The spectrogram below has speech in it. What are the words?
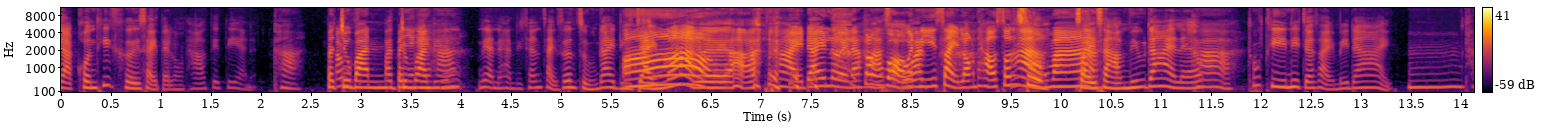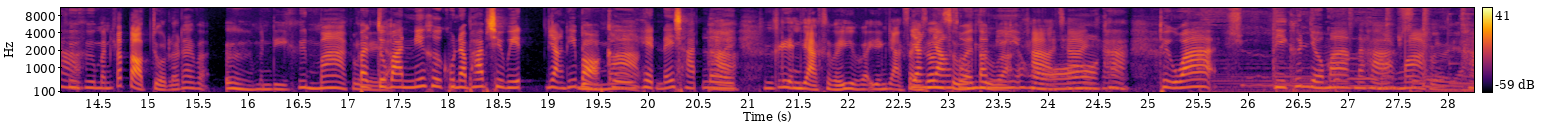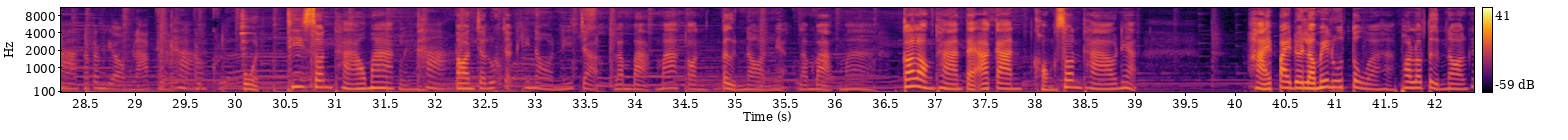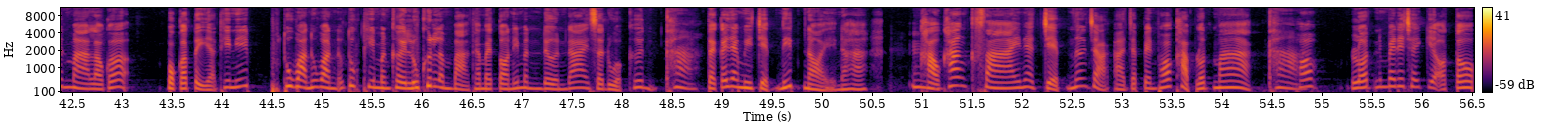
จากคนที่เคยใส่แต่รองเท้าเตี้ยๆเนี่ยค่ะ ปัจจุบันปัจเป็นจุยังบัไงนนี้คะ เนี่ยนะคะดิฉันใส่ส้นสูงได้ดีอ่าใจมากเลยอะค่ะถ่ายได้เลยนะต้คะองบอกว่า วันนี้ใส่รองเท้าส้นค่ะสูงมาใส่สามนิ้วได้แล้ว ค่ะทุกทีนี่จะใส่ไม่ได้ อืมค่ะ คือคือมันก็ตอบโจทย์เราได้ว่า เออ มันดีขึ้นมากเลยอะ ปัจจุบันนี่คือคุณภาพชีวิตอย่างที่บอกดีมาก คือเห็นได้ชัดเลย ค่ะคือก็ยังอยากสวยอยู่อะยังอยากใส่ยังส้นยังสูสงวยตอนอยู่นี้อะโอ้โหค่ะ ใช่ใช่ค่ะ ถือว่า ดีขึ้นเยอะมากนะคะ มากมากเลยอะค่ะก็ต้องยอมรับเลยค่ะ ต้องปวดที่ส้นเท้ามากเลย ค่ะ ตอนจะลุกจากที่นอนนี่จะลำบากมากตอนตื่นนอนเนี่ยลำบากมาก ก็ลองทานแต่อาการของส้นเท้าเนี่ยหายไปโดยเราไม่รู้ตัวค่ะพอเราตื่นนอนขึ้นมาเราก็ปกติอะทีนี้ทุกวันทุกวันทุกทีมันเคยลุกขึ้นลำบากทำไมตอนนี้มันเดินได้สะดวกขึ้น ค่ะแต่ก็ยังมีเจ็บนิดหน่อยนะคะอืมเข่าข้างซ้ายเนี่ยเจ็บเนื่องจากอาจจะเป็นเพราะขับรถมาก ค่ะเพราะ รถนี่ไม่ได้ใช้เกียร์ออโต้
